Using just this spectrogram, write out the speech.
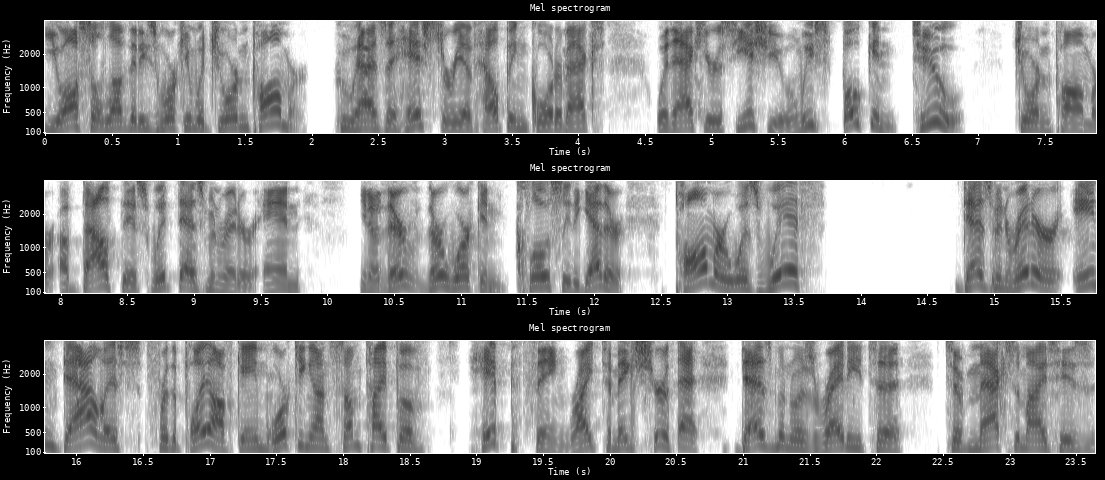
you also love that he's working with Jordan Palmer, who has a history of helping quarterbacks with accuracy issue. And we've spoken to Jordan Palmer about this with Desmond Ridder and you know they're they're working closely together. Palmer was with Desmond Ridder in Dallas for the playoff game, working on some type of hip thing, right, to make sure that Desmond was ready to to maximize his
